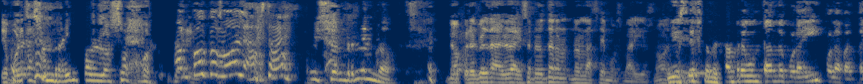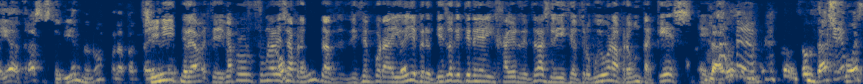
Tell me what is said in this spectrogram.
te pones a sonreír con los ojos. Tampoco mola, ¿sabes? Estoy sonriendo. No, pero es verdad, es verdad, esa pregunta nos, nos la hacemos varios, ¿no? Y es esto, me están preguntando por ahí, por la pantalla de atrás, estoy viendo, ¿no? Por la pantalla sí, te, te, iba a formular esa pregunta. Dicen por ahí, oye, pero ¿qué es lo que tiene ahí Javier detrás? Y le dice otro, muy buena pregunta, ¿qué es? ¿Qué claro, es? son dashboards.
